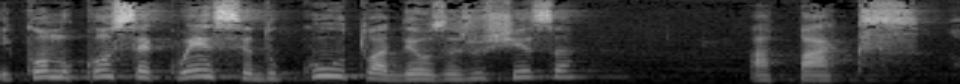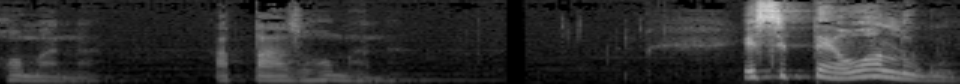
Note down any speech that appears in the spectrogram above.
E como consequência do culto à deusa justiça, a Pax Romana, a paz romana. Esse teólogo,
